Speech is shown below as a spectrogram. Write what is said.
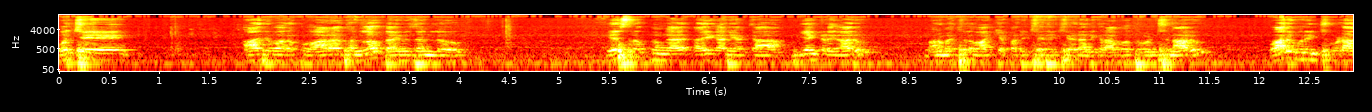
వచ్చే ఆదివారపు ఆరాధనలో దైవజనులు యేసురత్నం అయ్య గారి యొక్క వెంకట గారు మన మధ్యలో వాక్య పరిచయం చేయడానికి రాబోతూ ఉంటున్నారు. వారి గురించి కూడా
